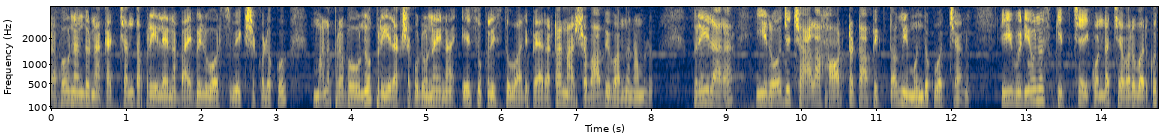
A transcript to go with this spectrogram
ప్రభువునందు నాకు అత్యంత ప్రియులైన బైబిల్ వర్డ్స్ వీక్షకులకు మన ప్రభువును ప్రియరక్షకుడునైన యేసుక్రీస్తు వారి పేరట నా శుభాభివందనములు. ప్రియులారా ఈరోజు చాలా హాట్ టాపిక్తో మీ ముందుకు వచ్చాను. ఈ వీడియోను స్కిప్ చేయకుండా చివరి వరకు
